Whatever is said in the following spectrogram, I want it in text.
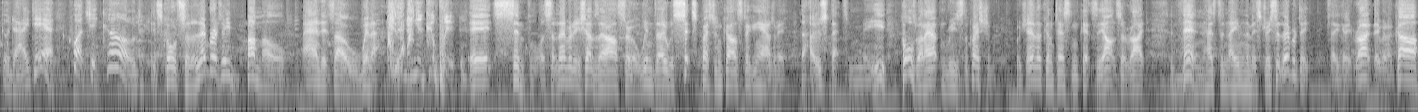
Good idea. What's it called? It's called Celebrity Bumhole, and it's a winner. It's simple. A celebrity shoves their ass through a window with six question cards sticking out of it. The host, that's me, pulls one out and reads the question. Whichever contestant gets the answer right then has to name the mystery celebrity. If they get it right, they win a car.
